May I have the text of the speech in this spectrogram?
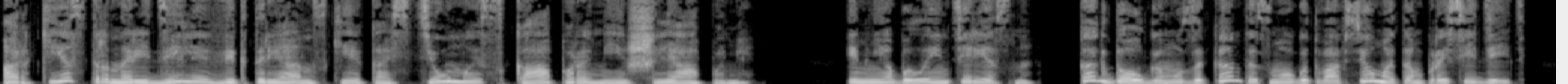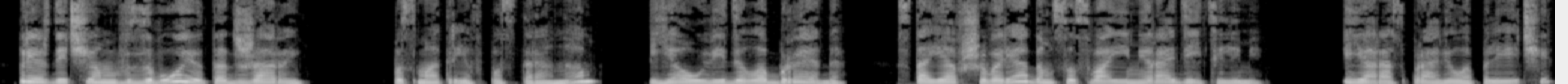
Оркестр нарядили в викторианские костюмы с капорами и шляпами. И мне было интересно, как долго музыканты смогут во всем этом просидеть, прежде чем взвоют от жары. Посмотрев по сторонам, я увидела Брэда, стоявшего рядом со своими родителями. Я расправила плечи,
